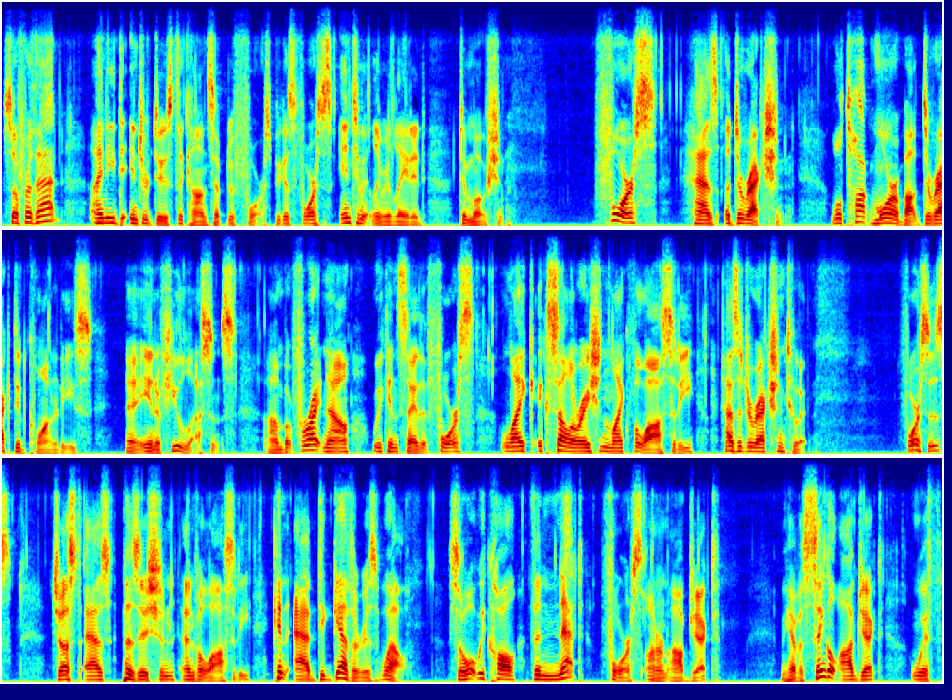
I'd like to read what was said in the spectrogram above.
So for that, I need to introduce the concept of force because force is intimately related to motion. Force has a direction. We'll talk more about directed quantities uh, in a few lessons. Um, but for right now, we can say that force, like acceleration, like velocity, has a direction to it. Forces just as position and velocity can add together as well. So what we call the net force on an object, we have a single object with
